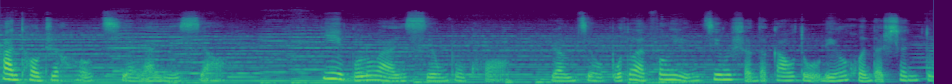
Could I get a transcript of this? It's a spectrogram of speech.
看透之后，浅然一笑，意不乱，行不狂。仍旧不断丰盈精神的高度，灵魂的深度。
